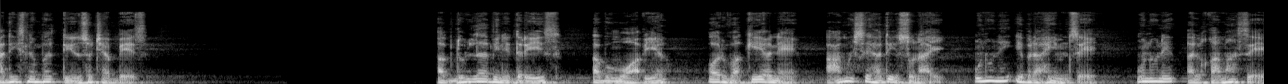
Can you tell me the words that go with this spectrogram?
حدیث نمبر تین سو چھبیس۔ عبداللہ بن ادریس، ابو معاویہ اور وکیع نے عامش سے حدیث سنائی۔ انہوں نے ابراہیم سے، انہوں نے القامہ سے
